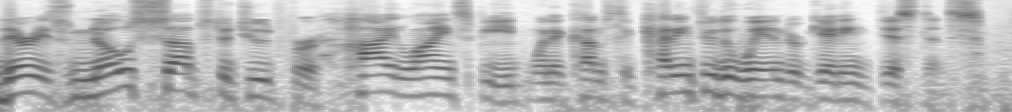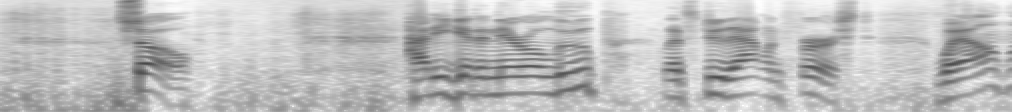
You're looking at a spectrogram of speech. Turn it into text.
There is no substitute for high line speed when it comes to cutting through the wind or getting distance. So, how do you get a narrow loop? Let's do that one first. Well,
